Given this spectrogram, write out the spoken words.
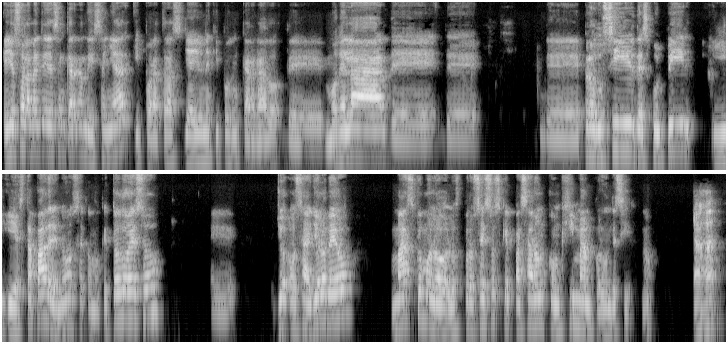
Ellos solamente ya se encargan de diseñar y por atrás ya hay un equipo encargado de modelar, de, de, producir, de esculpir y, está padre, ¿no? O sea, como que todo eso, eh, yo, o sea, yo lo veo más como los procesos que pasaron con He-Man, por un decir, ¿no? Ajá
